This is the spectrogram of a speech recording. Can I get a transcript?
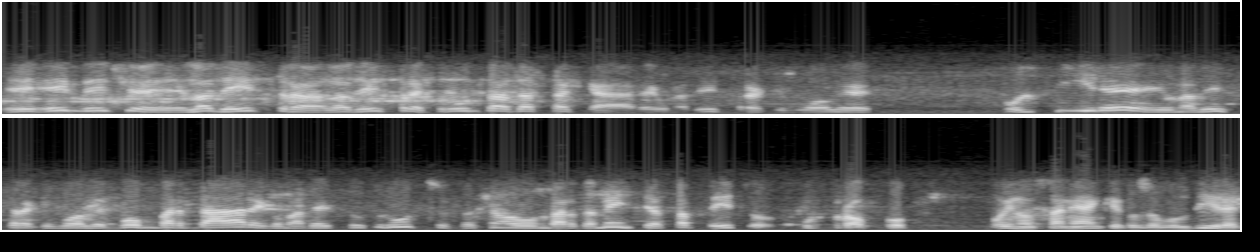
E, e invece la destra, la destra è pronta ad attaccare, una destra che vuole colpire e una destra che vuole bombardare, come ha detto Cruz, facciamo bombardamenti a tappeto, purtroppo poi non sa neanche cosa vuol dire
